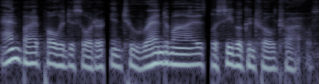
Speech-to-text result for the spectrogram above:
and bipolar disorder in two randomized, placebo controlled trials.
